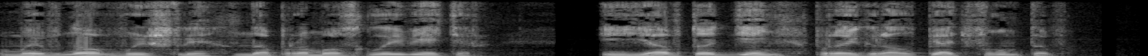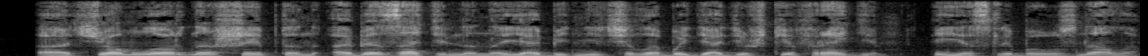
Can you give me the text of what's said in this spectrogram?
Мы вновь вышли на промозглый ветер, и я в тот день проиграл пять фунтов, о чем Лорна Шиптон обязательно наябедничала бы дядюшке Фредди, если бы узнала.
